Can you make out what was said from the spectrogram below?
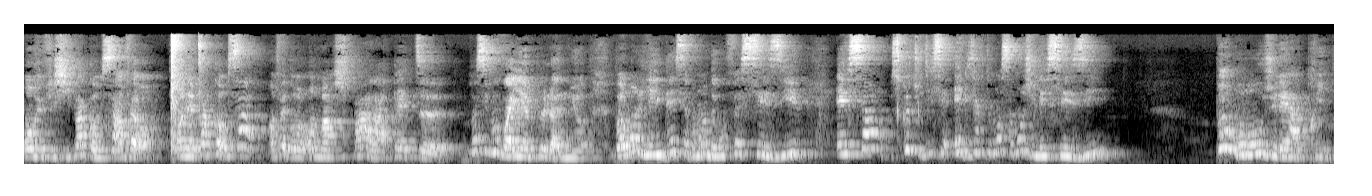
On ne réfléchit pas comme ça, enfin on- n'est pas comme ça. En fait, on ne marche pas à la tête. euh, Je sais pas si vous voyez un peu la nuance. Vraiment, l'idée, c'est vraiment de vous faire saisir. Et ça, ce que tu dis, c'est exactement ça. Moi, je l'ai saisi, pas au moment où je l'ai appris.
